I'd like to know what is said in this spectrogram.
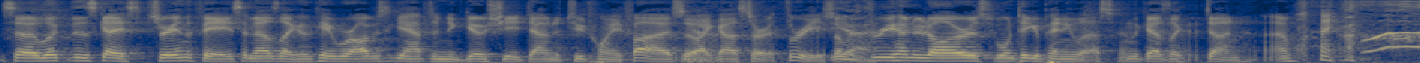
so I looked at this guy straight in the face, and I was like, "Okay, we're obviously gonna have to negotiate down to two twenty five, so Yeah. I gotta start at three. So Yeah. I'm three hundred dollars, won't take a penny less." And the guy's like, "Done." I'm like,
